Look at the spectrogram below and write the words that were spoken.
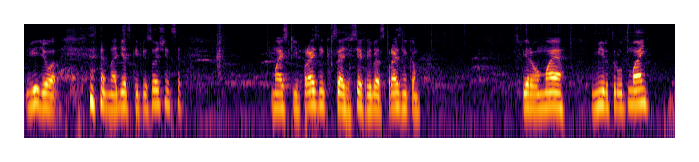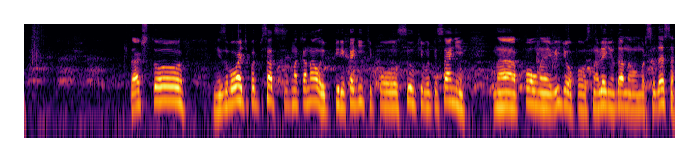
видео на детской песочнице. Майский праздник. Кстати, всех ребят с праздником. С 1 мая. Мир, труд, май. Так что не забывайте подписаться на канал и переходите по ссылке в описании на полное видео по восстановлению данного Мерседеса,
